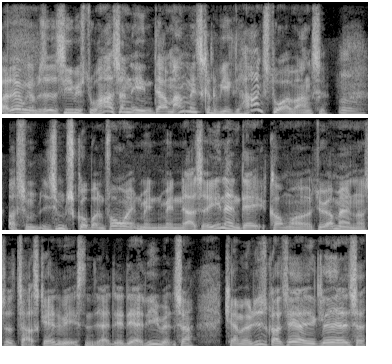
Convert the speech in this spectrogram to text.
Og der kan man sidde og sige, hvis du har sådan en, der er mange mennesker, der virkelig har en stor avance, mm. og som ligesom skubber den foran, men, men altså en eller anden dag kommer dørmanden, og så tager skattevæsenet der, det der alligevel, så kan man jo lige så godt se, at det glæder det, så,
